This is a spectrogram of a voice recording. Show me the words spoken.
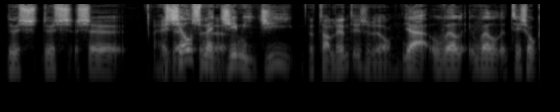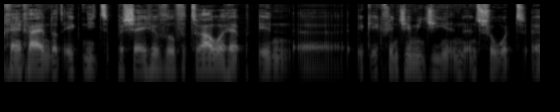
Dus, dus ze, Hey, Zelfs dat, met uh, Jimmy G. Het talent is er wel. Ja, hoewel, hoewel het is ook geen geheim dat ik niet per se heel veel vertrouwen heb in. Uh, ik, ik vind Jimmy G een, een soort. Uh,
